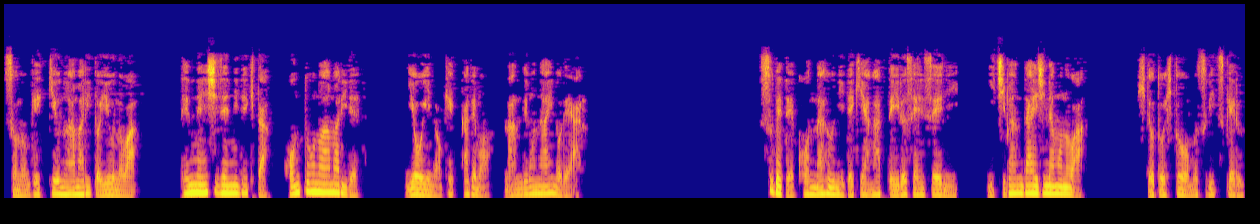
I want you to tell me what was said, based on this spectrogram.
その月給の余りというのは、天然自然にできた本当の余りで、用意の結果でも何でもないのである。すべてこんな風に出来上がっている先生に、一番大事なものは、人と人を結びつける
